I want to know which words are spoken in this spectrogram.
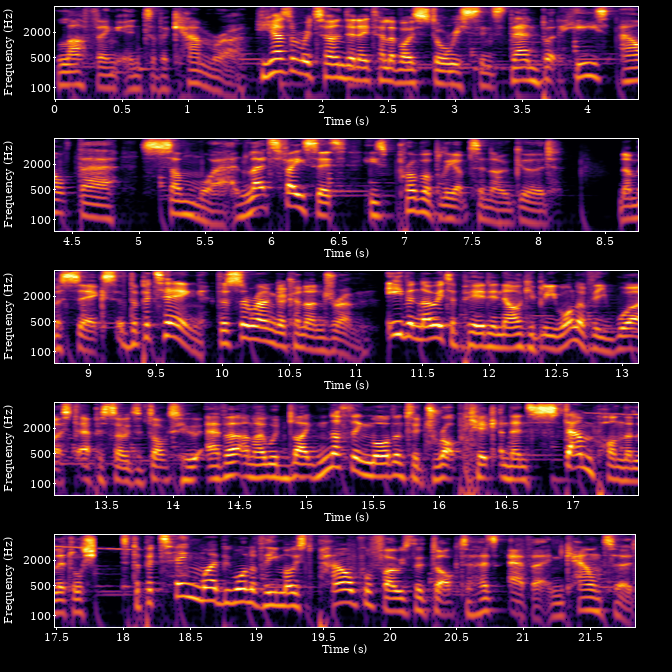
laughing into the camera. He hasn't returned in a televised story since then, but he's out there somewhere, and let's face it, he's probably up to no good. Number 6. The P'Ting, the Tsuranga Conundrum. Even though it appeared in arguably one of the worst episodes of Doctor Who ever, and I would like nothing more than to drop kick and then stamp on the little sh- the P'Ting might be one of the most powerful foes the Doctor has ever encountered.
